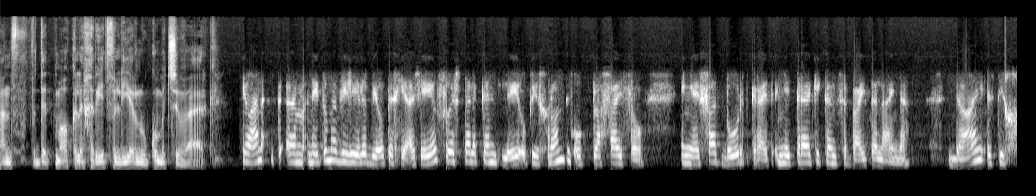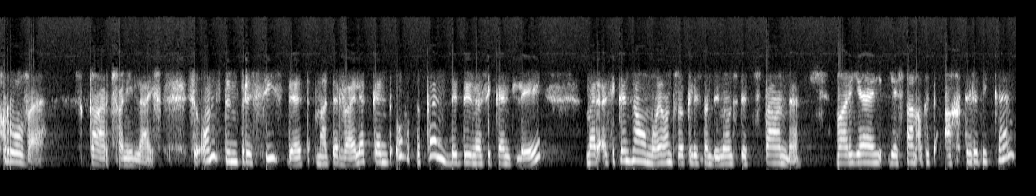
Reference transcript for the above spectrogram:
dan dit maak hulle gereed vir leer en hoekom dit so werk. Johan, um, net om 'n visuele beeld te gee, as jy jou voorstel 'n kind lê op die grond op plaveisel en jy vat bordkruit en jy trek die kind se buitelyne. Daai is die growwe kaart van die lyf. So ons doen presies dit, maar terwyl 'n kind of 'n kind dit doen as die kind lê, maar as die kind nou mooi ontwikkel is, dan doen ons dit staande. Waar jy jy staan altyd agter die kind.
